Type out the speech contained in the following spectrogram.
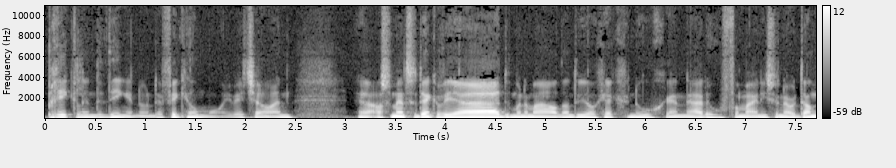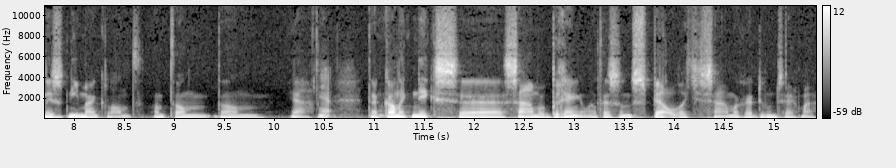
prikkelende dingen doen. Dat vind ik heel mooi, weet je wel. En eh, als mensen denken van ja, doe maar normaal, dan doe je al gek genoeg en ja, dat hoeft voor mij niet zo nodig, dan is het niet mijn klant. Want dan, dan, ja, Ja. dan kan ik niks eh samenbrengen, want dat is een spel wat je samen gaat doen, zeg maar.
